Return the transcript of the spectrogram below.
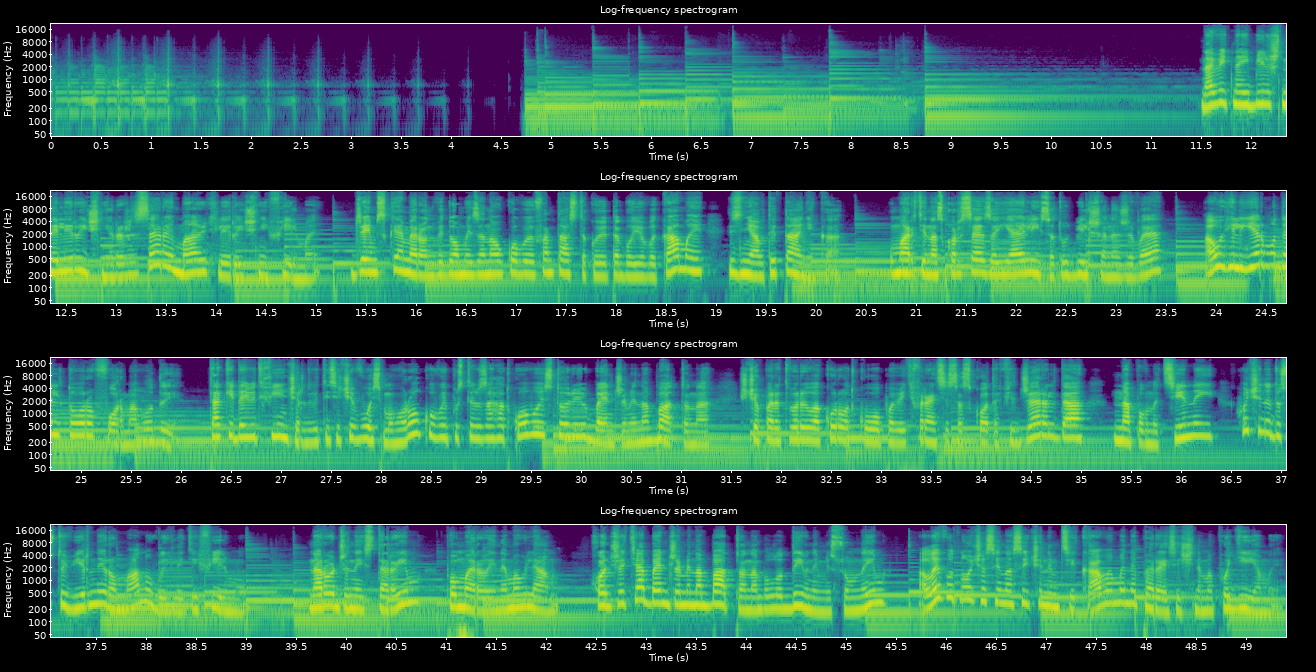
Навіть найбільш неліричні режисери мають ліричні фільми. Джеймс Кемерон, відомий за науковою фантастикою та бойовиками, зняв Титаніка. У Мартіна Скорсезе є Аліса тут більше не живе, а у Гільєрмо Дель Торо форма води. Так і Девід Фінчер 2008 року випустив загадкову історію Бенджаміна Баттона, що перетворила коротку оповідь Френсіса Скотта Фіджеральда на повноцінний, хоч і недостовірний роман у вигляді фільму. Народжений старим, померлий немовлям. Хоч життя Бенджаміна Баттона було дивним і сумним, але водночас і насиченим цікавими непересічними подіями.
